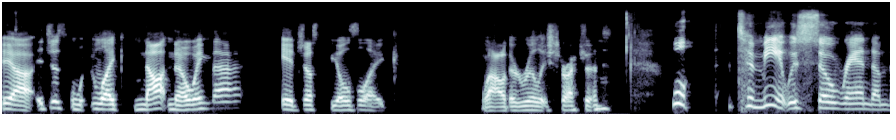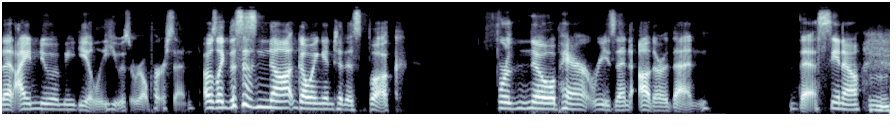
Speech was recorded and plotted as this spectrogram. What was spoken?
Yeah, it just like not knowing that, it just feels like, wow, they're really stretching. Well, to me, it was so random that I knew immediately he was a real person. I was like, this is not going into this book for no apparent reason other than this, you know? Mm.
